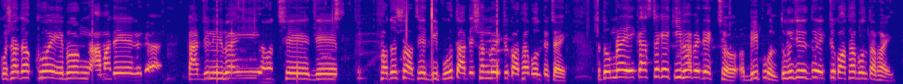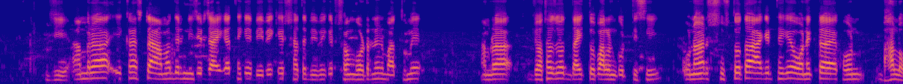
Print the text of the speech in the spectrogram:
কোষাধ্যক্ষ এবং আমাদের কার্যনির্বাহী হচ্ছে যে সদস্য আছে দীপু, তাদের সঙ্গে একটু কথা বলতে চাই। তোমরা এই কাজটাকে কীভাবে দেখছ? বিপুল, তুমি যদি একটু কথা বলতা ভাই। জি, আমরা এই কাজটা আমাদের নিজের জায়গা থেকে বিবেকের সাথে বিবেকের সংগঠনের মাধ্যমে আমরা যথাযথ দায়িত্ব পালন করতেছি। ওনার সুস্থতা আগের থেকে অনেকটা এখন ভালো।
